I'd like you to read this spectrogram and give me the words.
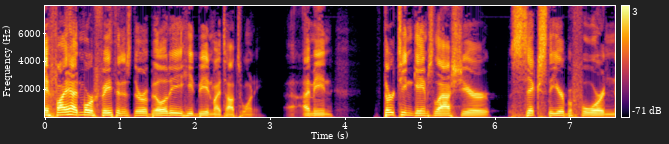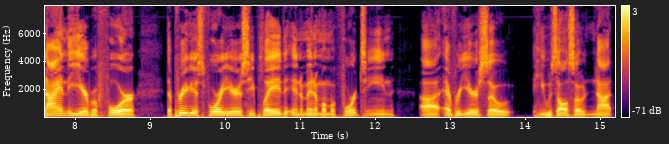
If I had more faith in his durability, he'd be in my top 20. I mean, 13 games last year, six the year before, nine the year before. The previous four years, he played in a minimum of 14 uh, every year, so he was also not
